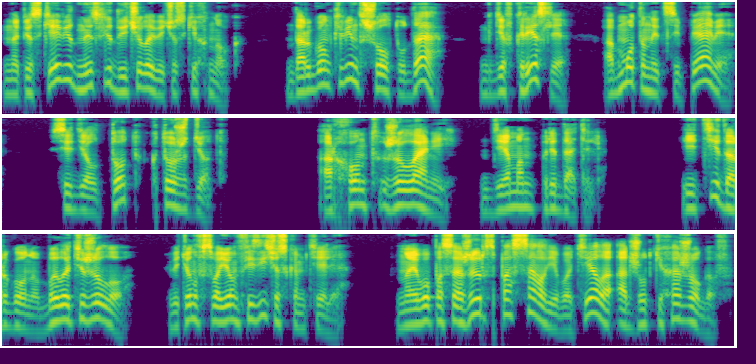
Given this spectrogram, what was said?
На песке видны следы человеческих ног. Даргон Квинт шел туда, где в кресле, обмотанный цепями, сидел тот, кто ждет. Архонт желаний, демон-предатель. Идти Даргону было тяжело, ведь он в своем физическом теле, но его пассажир спасал его тело от жутких ожогов.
